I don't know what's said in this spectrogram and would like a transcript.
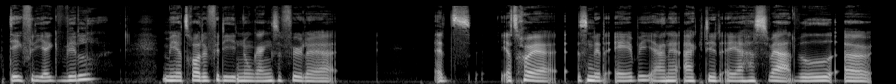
det er ikke, fordi jeg ikke vil, men jeg tror, det er, fordi nogle gange så føler jeg, at jeg tror, jeg er sådan lidt abehjerneagtigt, at jeg har svært ved at,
